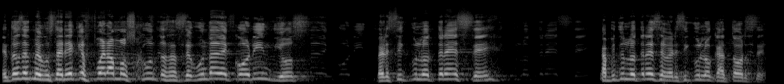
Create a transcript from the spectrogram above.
Entonces me gustaría que fuéramos juntos a Segunda de Corintios, versículo 13, capítulo 13, versículo 14.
